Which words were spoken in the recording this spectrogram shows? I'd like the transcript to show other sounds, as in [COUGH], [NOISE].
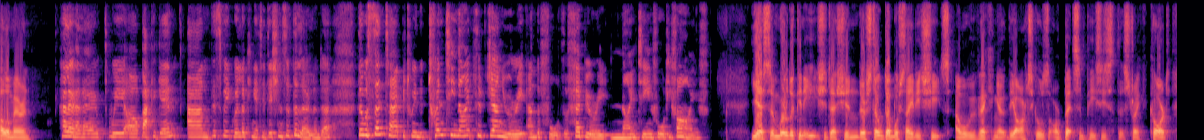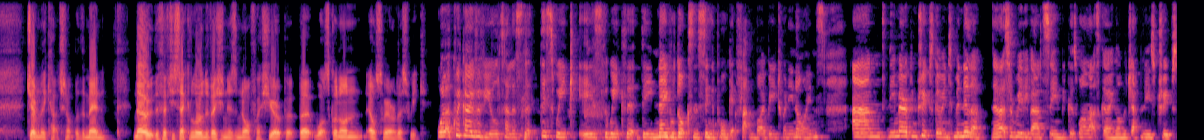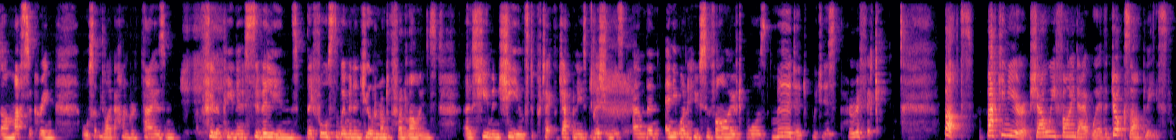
Hello, Merryn. Hello, hello. We are back again, and this week we're looking at editions of The Lowlander that were sent out between the 29th of January and the 4th of February 1945. Yes, and we're looking at each edition. They're still double sided sheets, and we'll be picking out the articles or bits and pieces that strike a chord, generally catching up with the men. Now, the 52nd Lowland Division is in Northwest Europe, but, but what's going on elsewhere this week? Well, a quick overview will tell us that this week is the week that the naval docks in Singapore get flattened by B 29s and the American troops go into Manila. Now, that's a really bad scene because while that's going on, the Japanese troops are massacring, or something like 100,000 Filipino civilians. They force the women and children onto the front lines as human shields to protect the Japanese positions, and then anyone who survived was murdered, which is horrific. But back in Europe, shall we find out where the docks are, please?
